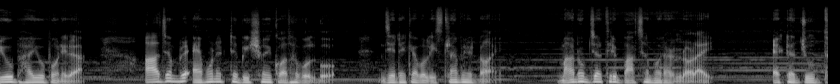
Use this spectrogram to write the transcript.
প্রিয় ভাই ও বোনেরা, আজ আমরা এমন একটা বিষয়ে কথা বলব, যেটা কেবল ইসলামের নয়, মানবজাতির বাঁচা মরার লড়াই। একটা যুদ্ধ,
